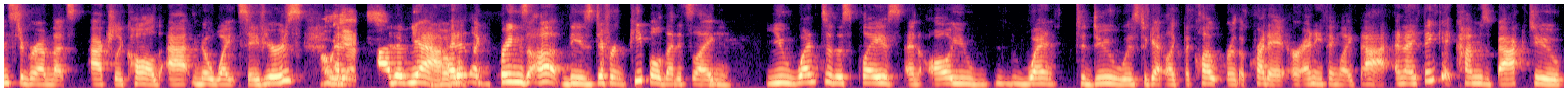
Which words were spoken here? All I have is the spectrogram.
Instagram that's actually called at No White Saviors. Oh yes, of, yeah, oh. and it like brings up these different people that it's like. Mm. You went to this place and all you went to do was to get like the clout or the credit or anything like that. And I think it comes back to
